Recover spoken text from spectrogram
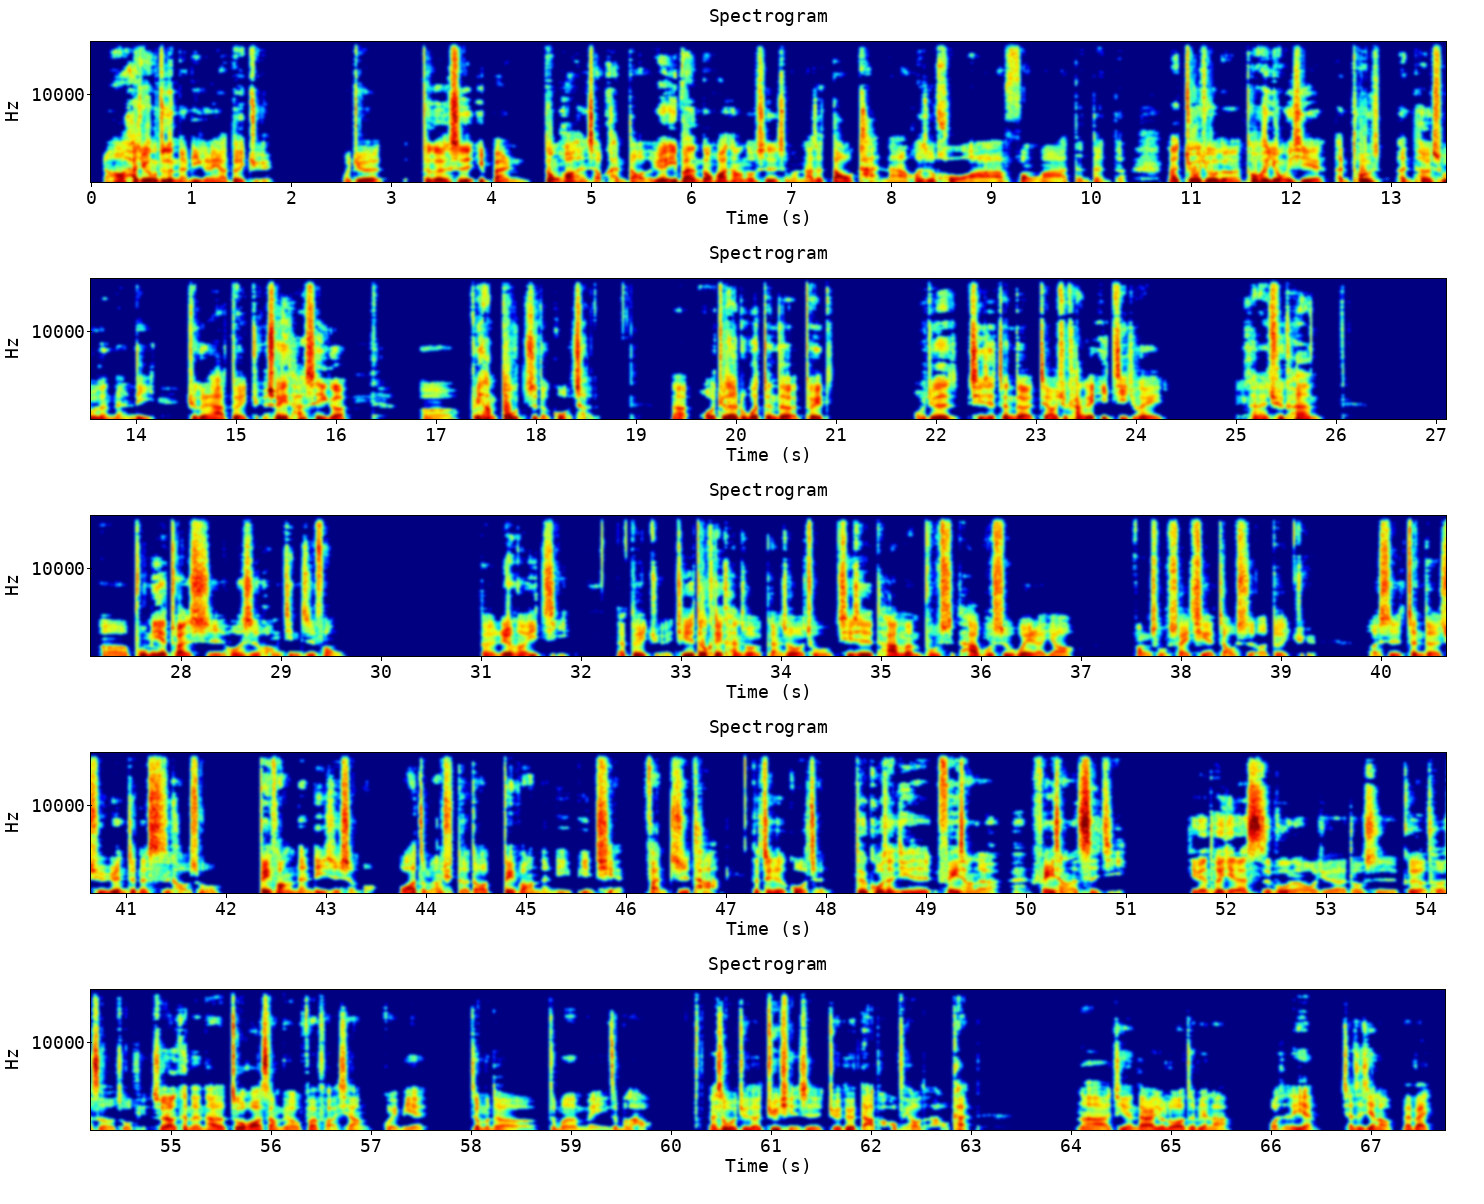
然后他就用这个能力跟人家对决。我觉得。这个是一般动画很少看到的，因为一般的动画常常都是什么拿着刀砍啊，或者是火啊、风啊等等的。那九九呢，都会用一些很特很特殊的能力去跟人家对决，所以它是一个呃非常斗志的过程。那我觉得，如果真的对，我觉得其实真的只要去看个一集，就会可能去看呃不灭钻石或是黄金之风的任何一集。的对决，其实都可以看出、感受得出，其实他们不是他不是为了要放出帅气的招式而对决，而是真的去认真的思考说对方能力是什么，我要怎么样去得到对方能力，并且反制他的这个过程。这个过程其实非常的、非常的刺激。今天推荐的四部呢，我觉得都是各有特色的作品，虽然可能它的作画上没有办法像《鬼灭》这么的、这么的美、这么的好。但是我觉得剧情是绝对打包票的好看。那今天大家就录到这边啦，我是李岩，下次见喽，拜拜。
